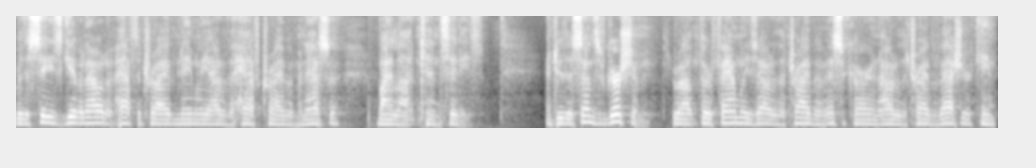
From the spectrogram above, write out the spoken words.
were the cities given out of half the tribe, namely out of the half tribe of Manasseh, by lot ten cities. And to the sons of Gershom, throughout their families out of the tribe of Issachar and out of the tribe of Asher, came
